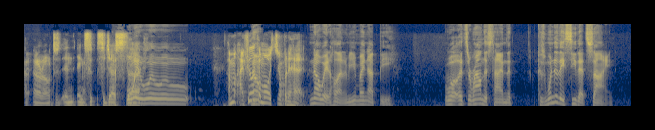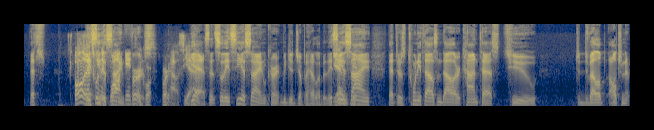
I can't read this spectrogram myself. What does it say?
I, I, don't know. Just and, and su- suggests. Uh, wait, wait, wait, wait, I'm, I feel like I'm always jumping ahead. No, wait, hold on. I mean, you might not be. Well, it's around this time that, because when do they see that sign? That's Oh, They that's when see they the walk sign the first. court- courthouse. Yeah. yes. that- So they see a sign. we Current, we did jump ahead a little bit. They Yeah, see a did. sign that there's twenty thousand dollar contest to to develop alternate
